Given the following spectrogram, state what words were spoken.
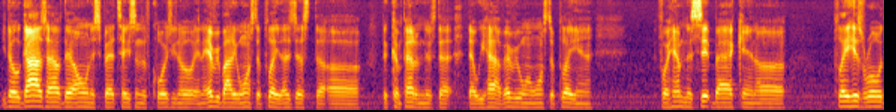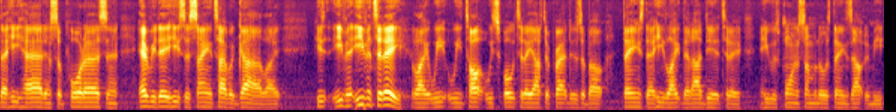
you know, guys have their own expectations, of course. You know, and everybody wants to play. That's just the uh, the competitiveness that that we have. Everyone wants to play, and for him to sit back and uh, play his role that he had and support us. And every day he's the same type of guy. Like even even today, like we we talked we spoke today after practice about things that he liked that I did today, and he was pointing some of those things out to me,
